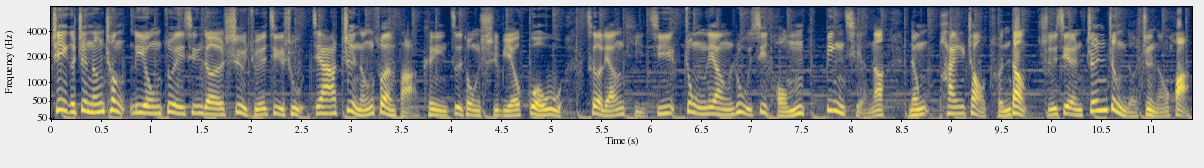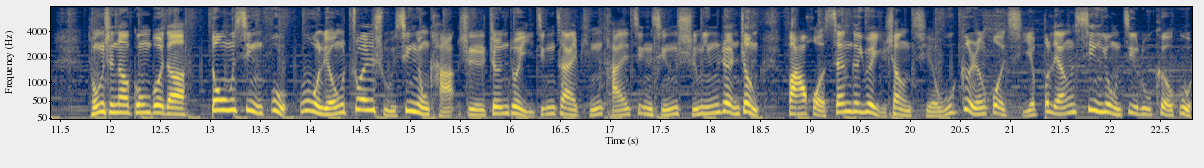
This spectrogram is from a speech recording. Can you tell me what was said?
这个智能秤利用最新的视觉技术加智能算法，可以自动识别货物、测量体积、重量入系统，并且呢。能拍照存档，实现真正的智能化。同时呢，公布的东信付物流专属信用卡是针对已经在平台进行实名认证、发货三个月以上且无个人或企业不良信用记录客户，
